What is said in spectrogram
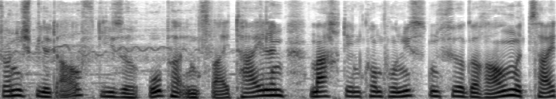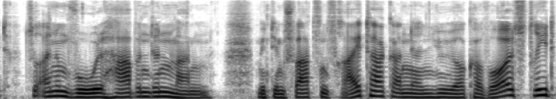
Johnny spielt auf, diese Oper in zwei Teilen macht den Komponisten für geraume Zeit zu einem wohlhabenden Mann. Mit dem schwarzen Freitag an der New Yorker Wall Street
